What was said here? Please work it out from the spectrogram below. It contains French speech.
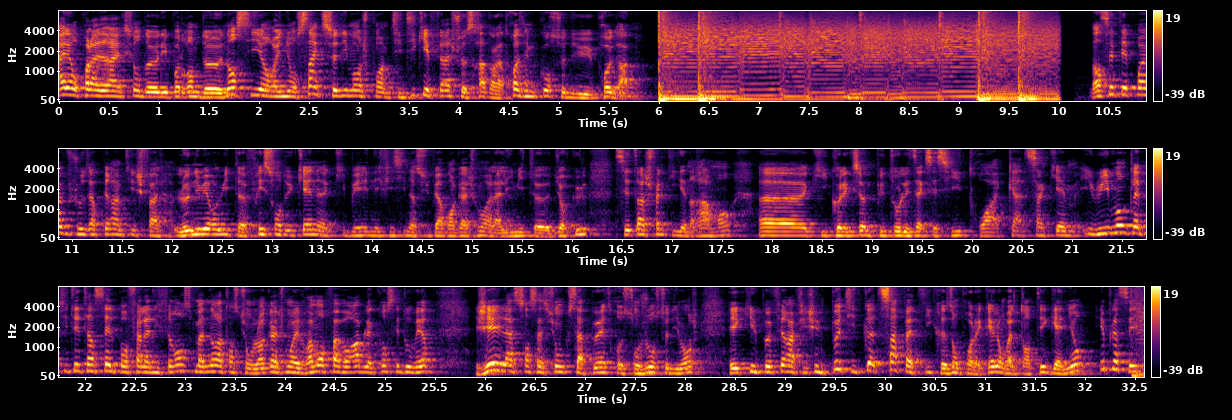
Allez, on prend la direction de l'hippodrome de Nancy en réunion 5 ce dimanche pour un petit ticket flash. Ce sera dans la troisième course du programme. Dans cette épreuve, je vous ai repéré un petit cheval. Le numéro 8, Frisson du Ken, qui bénéficie d'un superbe engagement à la limite euh, du recul. C'est un cheval qui gagne rarement, euh, qui collectionne plutôt les accessibles, 3, 4, 5e. Il lui manque la petite étincelle pour faire la différence. Maintenant, attention, l'engagement est vraiment favorable, la course est ouverte. J'ai la sensation que ça peut être son jour ce dimanche et qu'il peut faire afficher une petite cote sympathique, raison pour laquelle on va le tenter gagnant et placé.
